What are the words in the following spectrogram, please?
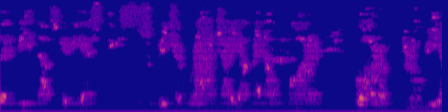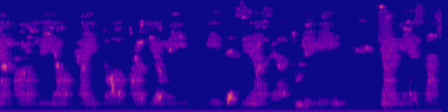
determinas che vi estis sufficio gracia e almeno cuore, cuore flubi a colomio, cae do pro dio mi, mi desiras gratuli mi, mi estas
